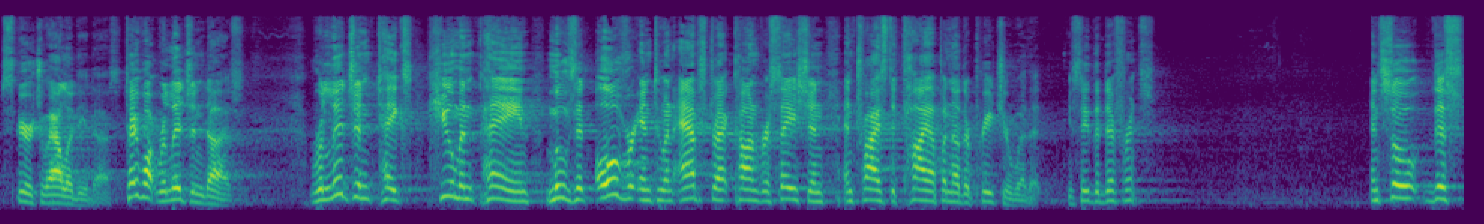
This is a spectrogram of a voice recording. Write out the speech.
spirituality does. Tell you what religion does. Religion takes human pain, moves it over into an abstract conversation, and tries to tie up another preacher with it. You see the difference? And so, this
